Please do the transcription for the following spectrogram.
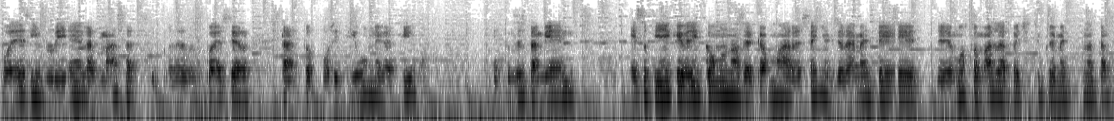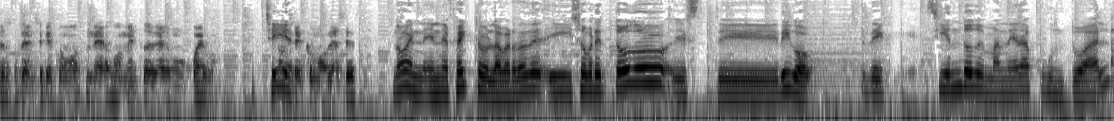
puedes influir en las masas y pues eso puede ser tanto positivo como negativo. Entonces también eso tiene que ver en cómo nos acercamos a reseñas. Si realmente debemos tomar la pecho simplemente una tanta sugerencia que podemos tener al momento de ver algún juego. Sí, no sé cómo No, en, en efecto, la verdad, y sobre todo, este, digo, de, siendo de manera puntual,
